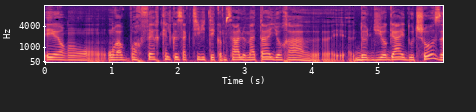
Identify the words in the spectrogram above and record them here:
et on on, va pouvoir faire quelques activités comme ça. Le matin, il y aura euh, du yoga et d'autres choses.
